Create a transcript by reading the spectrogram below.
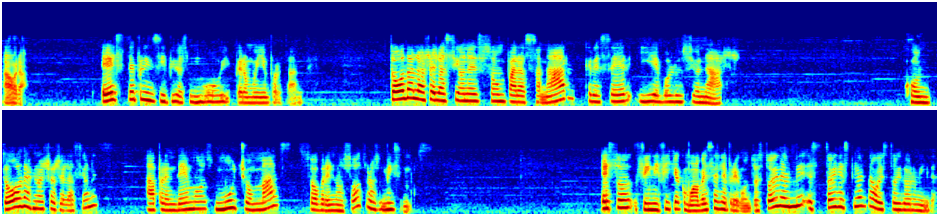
Ahora, este principio es muy, pero muy importante. Todas las relaciones son para sanar, crecer y evolucionar. Con todas nuestras relaciones aprendemos mucho más sobre nosotros mismos. Eso significa, como a veces le pregunto, ¿estoy, ¿estoy despierta o estoy dormida?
